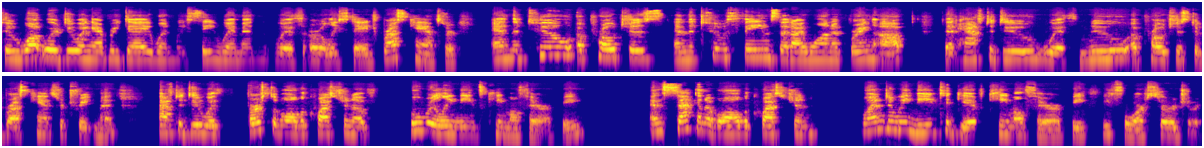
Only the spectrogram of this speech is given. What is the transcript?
to what we're doing every day when we see women with early stage breast cancer. And the two approaches and the two themes that I want to bring up that have to do with new approaches to breast cancer treatment have to do with, first of all, the question of who really needs chemotherapy. And second of all, the question when do we need to give chemotherapy before surgery?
